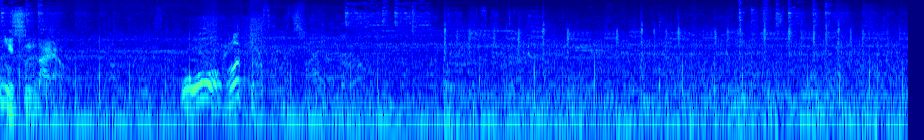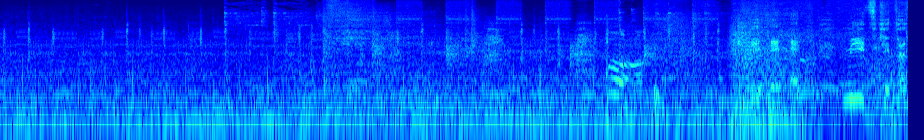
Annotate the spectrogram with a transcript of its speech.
何すんだよ。おおおっと 見つけたぜ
